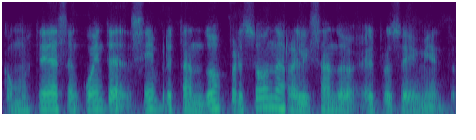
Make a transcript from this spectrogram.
Como ustedes se dan cuenta, siempre están dos personas realizando el procedimiento.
